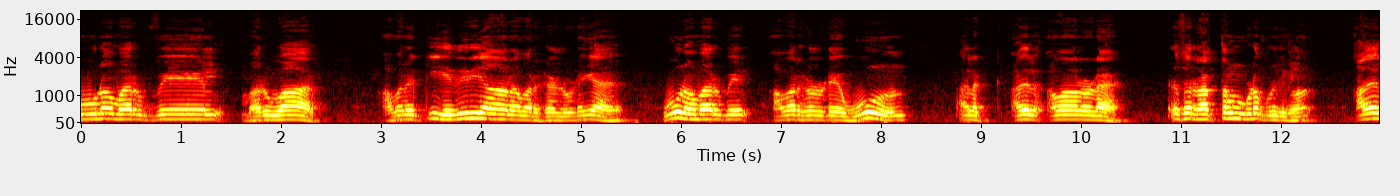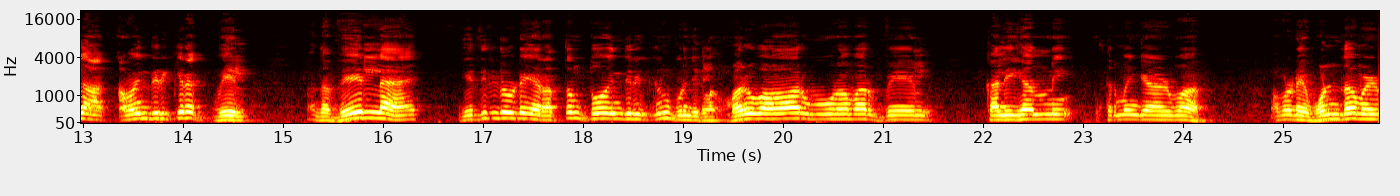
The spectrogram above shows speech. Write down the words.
ஊனமர்வேல் மறுவார். அவனுக்கு எதிரியானவர்களுடைய ஊனமர்வேல் அவர்களுடைய ஊன் அதில் அதில் அவனோட என்ன சொல்ற ரத்தம் கூட புரிஞ்சுக்கலாம். அதில் அமைந்திருக்கிற வேல். அந்த வேலில் எதிரிகளுடைய ரத்தம் தோய்ந்திருக்குன்னு புரிஞ்சுக்கலாம். மறுவார் ஊனவர் வேல் கலிகன்னி திருமங்கையாழ்வார் அவருடைய ஒண்டமிழ்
